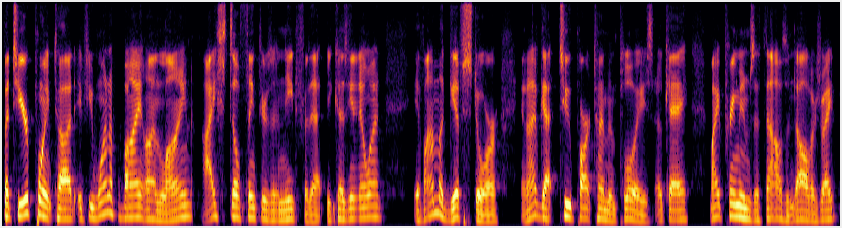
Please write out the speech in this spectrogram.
But to your point, Todd, if you want to buy online, I still think there's a need for that because you know what? If I'm a gift store and I've got two part-time employees, okay, my premium's a thousand dollars, right?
